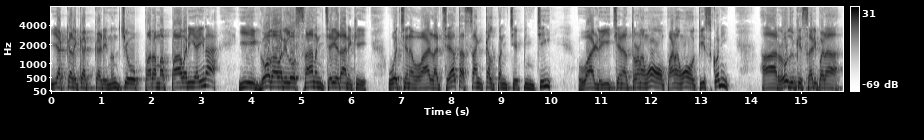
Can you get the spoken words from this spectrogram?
ఎక్కడికక్కడి నుంచో పరమ పావని అయిన ఈ గోదావరిలో స్నానం చేయడానికి వచ్చిన వాళ్ళ చేత సంకల్పం చెప్పించి వాళ్ళు ఇచ్చిన తృణమో పణమో తీసుకొని ఆ రోజుకి సరిపడా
